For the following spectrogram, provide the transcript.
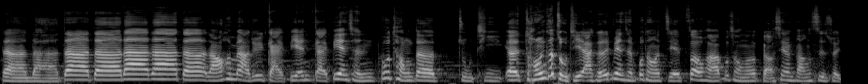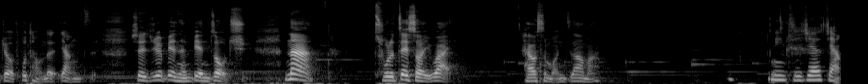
哒哒哒哒哒哒哒，然后后面要去改编，改变成不同的主题，呃，同一个主题啊，可是变成不同的节奏啊不同的表现方式，所以就有不同的样子，所以就变成变奏曲。那除了这首以外，还有什么你知道吗？你直接讲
